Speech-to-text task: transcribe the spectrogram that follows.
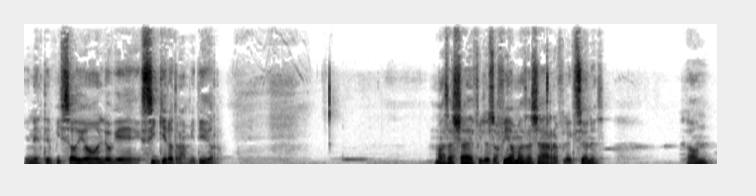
En este episodio lo que sí quiero transmitir, más allá de filosofía, más allá de reflexiones, son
